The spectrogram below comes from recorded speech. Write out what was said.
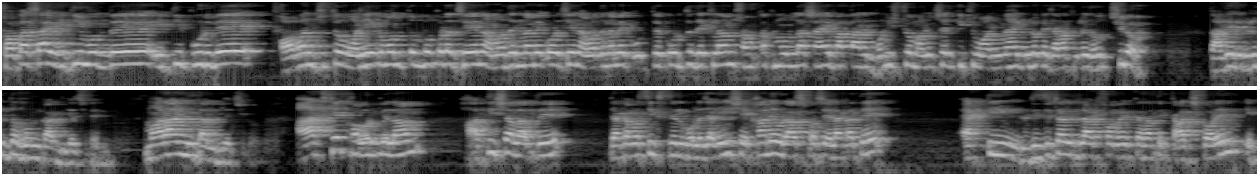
সরকার সাহেব ইতিমধ্যে, ইতিপূর্বে অবাঞ্ছিত অনেক মন্তব্য করেছেন, আমাদের নামে করেছেন, আমাদের নামে করতে করতে দেখলাম শওকাত মোল্লা সাহেব বা তার ঘনিষ্ঠ মানুষের কিছু অন্যায়গুলোকে যারা তুলে ধরছিল, তাদের বিরুদ্ধে হুঙ্কার দিয়েছিলেন, মারার নিদান দিয়েছিল। আজকে খবর পেলাম হাতিশালাতে, যাকে আমরা সিক্স লেন বলে জানি, সেখানেও আশপাশে এলাকাতে একটি ডিজিটাল প্ল্যাটফর্মের সাথে কাজ করেন এক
